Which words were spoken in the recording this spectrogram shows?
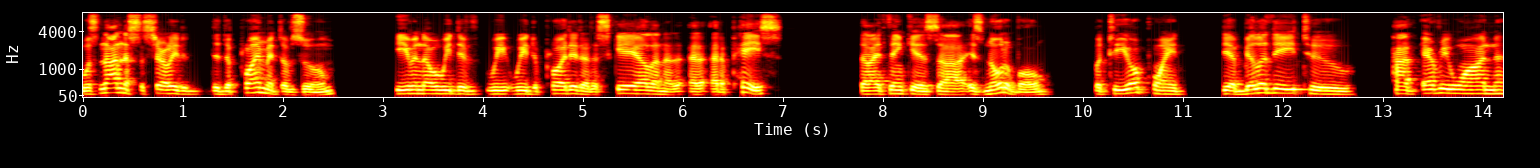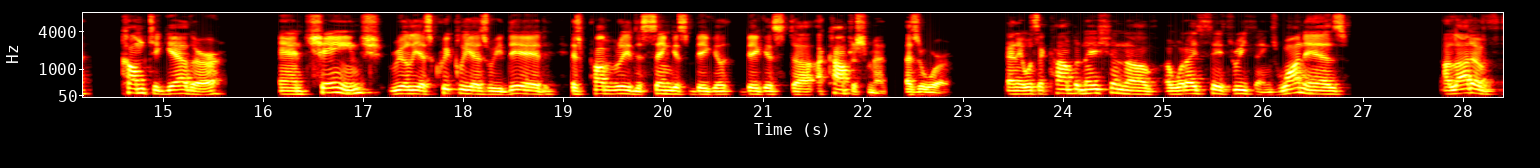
was not necessarily the, the deployment of Zoom, even though we, de- we, we deployed it at a scale and at a, at a pace that I think is, uh, is notable. But to your point, the ability to have everyone come together and change really as quickly as we did is probably the single big, biggest uh, accomplishment, as it were. And it was a combination of, of what I'd say three things. One is a lot of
